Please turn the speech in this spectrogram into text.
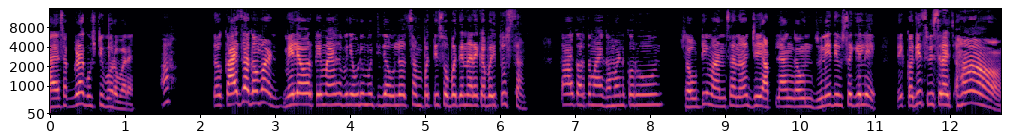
आहे सगळ्या गोष्टी बरोबर आहे. तर कायचा घमंड? मेल्यावर काही माझ्यासोबत एवढी मोठी दौलत संपत्ती सोबत येणार आहे का बाई? तूच सांग. काय करतो माय घमंड करून? शेवटी माणसानं जे आपल्या अंगाहून जुने दिवस गेले ते कधीच विसरायचे हा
